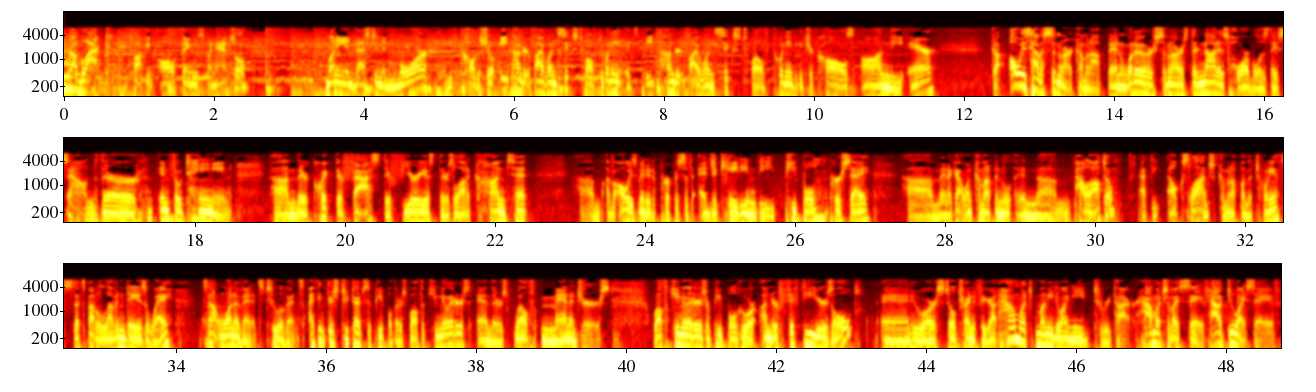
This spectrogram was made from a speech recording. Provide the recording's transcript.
I'm Rob Black, talking all things financial, money investing, and more. You can call the show 800 516 1220. It's 800 516 1220 to get your calls on the air. Got, always have a seminar coming up, and what are seminars? They're not as horrible as they sound. They're infotaining. Um, they're quick, they're fast, they're furious. There's a lot of content. Um, I've always made it a purpose of educating the people per se. Um, and I got one coming up in, in um, Palo Alto at the Elks Lodge coming up on the 20th. So that's about 11 days away. It's not one event, it's two events. I think there's two types of people. There's wealth accumulators and there's wealth managers. Wealth accumulators are people who are under 50 years old and who are still trying to figure out how much money do I need to retire? How much have I saved? How do I save?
